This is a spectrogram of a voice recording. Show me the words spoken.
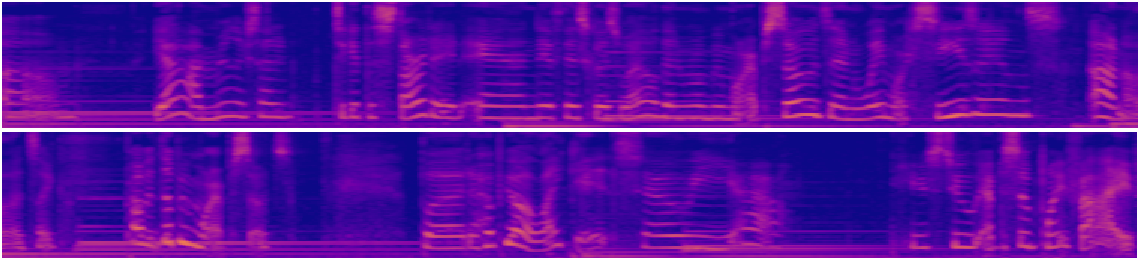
Um, yeah, I'm really excited to get this started, and if this goes well, then there'll be more episodes and way more seasons. I don't know. That's like probably there'll be more episodes, but I hope you all like it. So yeah here's to episode point five.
